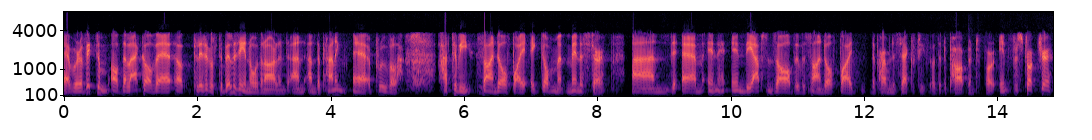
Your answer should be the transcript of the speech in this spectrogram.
uh, we're a victim of the lack of, uh, of political stability in Northern Ireland, and, and the planning uh, approval had to be signed off by a government minister and um, in in the absence of, it was signed off by the permanent secretary of the Department for Infrastructure,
